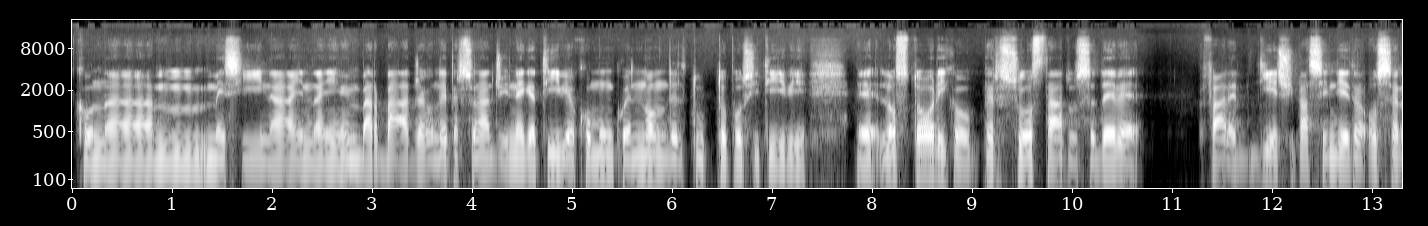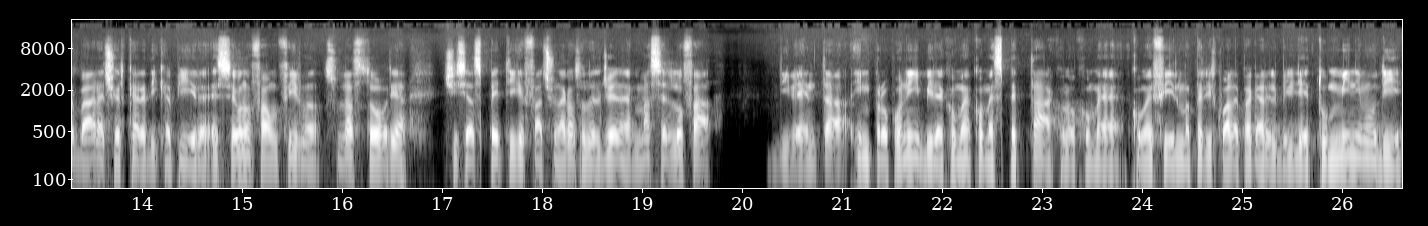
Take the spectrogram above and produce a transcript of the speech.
con uh, Messina in, in, Barbagia con dei personaggi negativi o comunque non del tutto positivi eh, lo storico per suo status deve fare dieci passi indietro, osservare cercare di capire. E se uno fa un film sulla storia, ci si aspetti che faccia una cosa del genere, ma se lo fa, diventa improponibile come, come spettacolo, come, come, film per il quale pagare il biglietto. Un minimo di,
